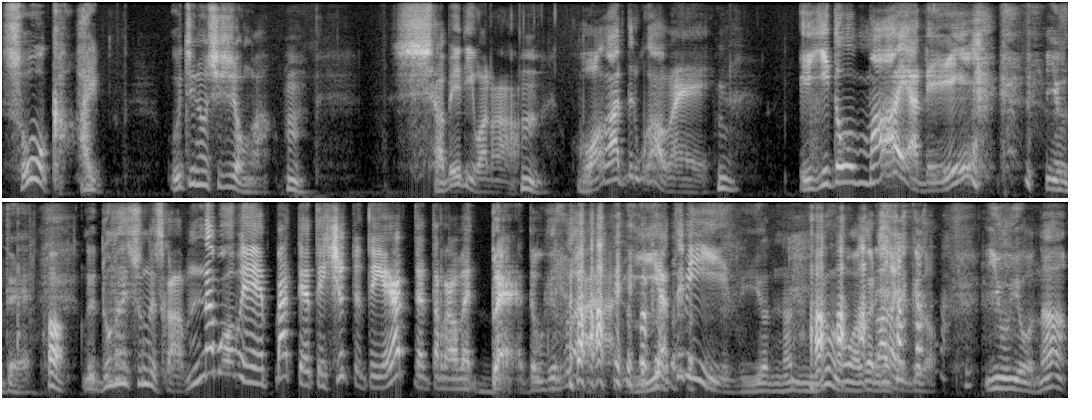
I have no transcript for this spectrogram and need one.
そうか、はい、うちの師匠が喋、うん、りはな、うん、分かってるかお前、うん、行きとまあやで。言うて「でどないすんですか?」んなもんおめパッてやってシュッてやってやってやったらお前バーッと受けるわ。やってみ。いや何にも分かりませんけど。いうような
